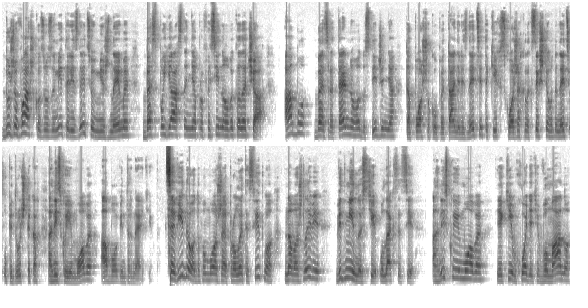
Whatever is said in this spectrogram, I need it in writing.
дуже важко зрозуміти різницю між ними без пояснення професійного викладача або без ретельного дослідження та пошуку питань різниці таких схожих лексичних одиниць у підручниках англійської мови або в інтернеті. Це відео допоможе пролити світло на важливі відмінності у лексиці англійської мови, які входять в оману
